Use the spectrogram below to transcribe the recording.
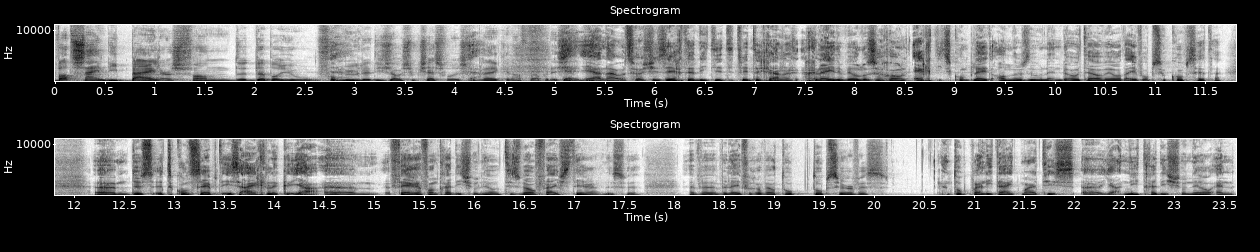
wat zijn die pijlers van de W-formule die zo succesvol is gebleken de afgelopen decennia? ja, nou, zoals je zegt, hè, die, die 20 jaar geleden wilden ze gewoon echt iets compleet anders doen. En de hotelwereld even op zijn kop zetten. Ehm, dus het concept is eigenlijk ja, ehm, verre van traditioneel. Het is wel vijf sterren. Dus we, we, we leveren wel top, top service. En topkwaliteit, maar het is eh, ja, niet traditioneel. En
